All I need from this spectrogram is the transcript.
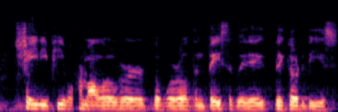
Mhm. shady people from all over the world, and basically they, they go to these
